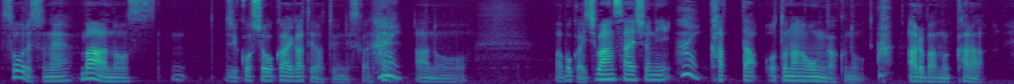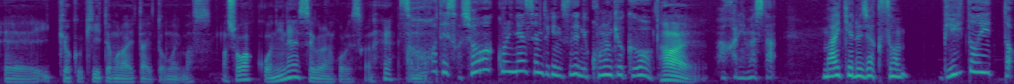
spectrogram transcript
そうですね。まああのす自己紹介がてらというんですかね、はい。あの、まあ、僕は一番最初にはい。買った大人の音楽のあ。アルバムから、え1曲聴いてもらいたいと思います、まあ、小学校2年生ぐらいの頃ですかね。そうですか。小学校2年生の時にすでにこの曲を。はい。わかりましたマイケル・ジャクソン「ビート・イット」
